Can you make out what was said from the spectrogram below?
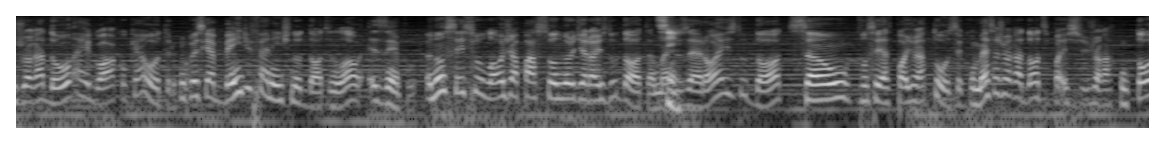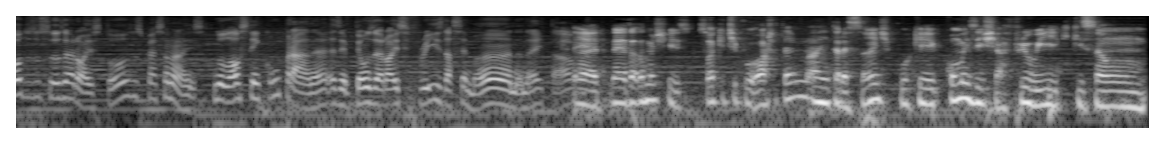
o jogador é igual a qualquer outro. Uma coisa que é bem diferente no Dota e no LoL, exemplo, eu não sei se o LoL já passou o número de heróis do Dota, mas Sim. os heróis do Dota são. Você já pode jogar todos. Você começa a jogar Dota, você pode jogar com todos os seus heróis, todos os personagens. No LoL você tem que comprar, né? Exemplo, tem uns heróis freeze da semana, né? E tal. É, é exatamente isso. Só que, tipo, eu acho até mais interessante porque, como existe a Free Week, que são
